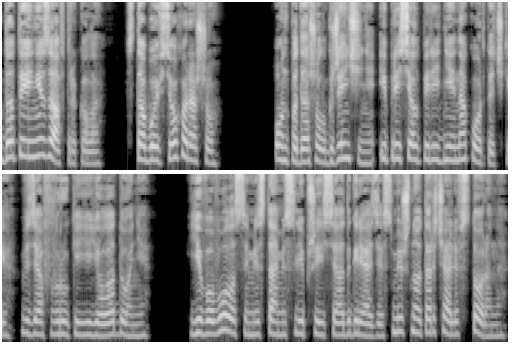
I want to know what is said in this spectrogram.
«Да ты и не завтракала. С тобой все хорошо?» Он подошел к женщине и присел перед ней на корточке, взяв в руки ее ладони. Его волосы, местами слипшиеся от грязи, смешно торчали в стороны.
